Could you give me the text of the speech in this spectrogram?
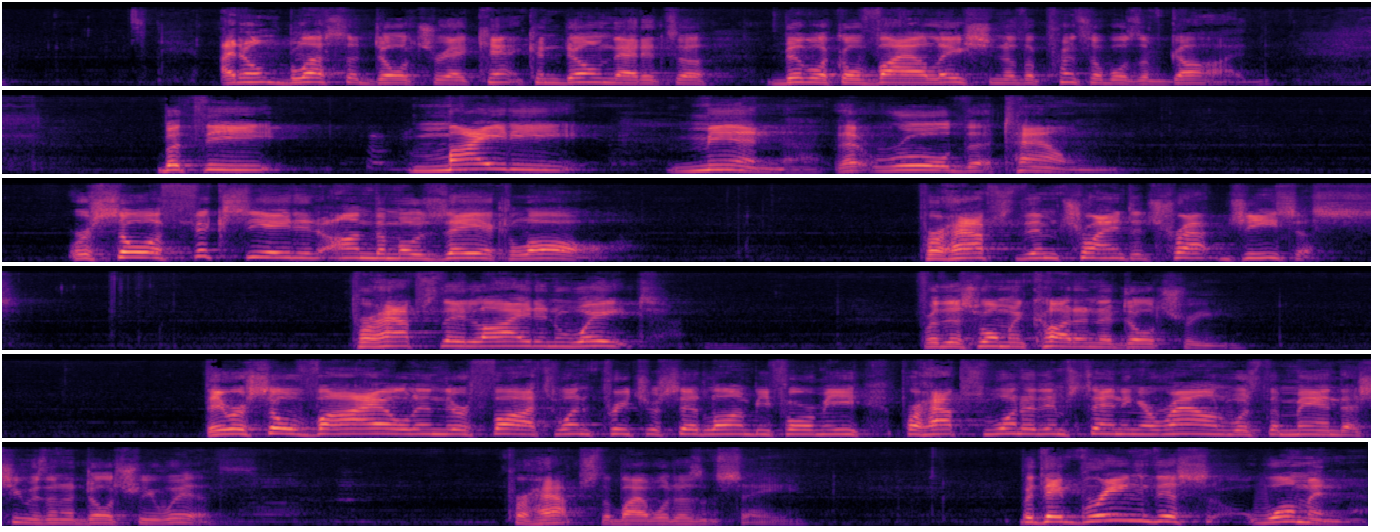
I don't bless adultery, I can't condone that. It's a biblical violation of the principles of God. But the mighty men that ruled the town were so asphyxiated on the Mosaic law Perhaps them trying to trap Jesus. Perhaps they lied in wait for this woman caught in adultery. They were so vile in their thoughts. One preacher said long before me, perhaps one of them standing around was the man that she was in adultery with. Perhaps the Bible doesn't say. But they bring this woman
